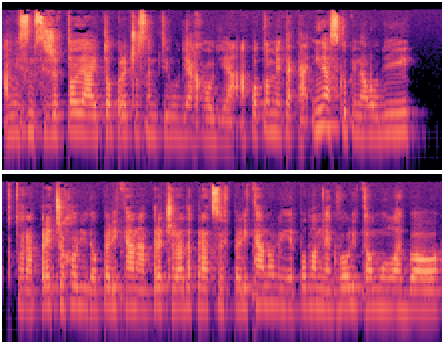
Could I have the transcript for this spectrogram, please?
a myslím si, že to je aj to, prečo sem tí ľudia chodia. A potom je taká iná skupina ľudí, ktorá prečo chodí do Pelikána, prečo rada pracuje v Pelikánovi, je podľa mňa kvôli tomu, lebo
